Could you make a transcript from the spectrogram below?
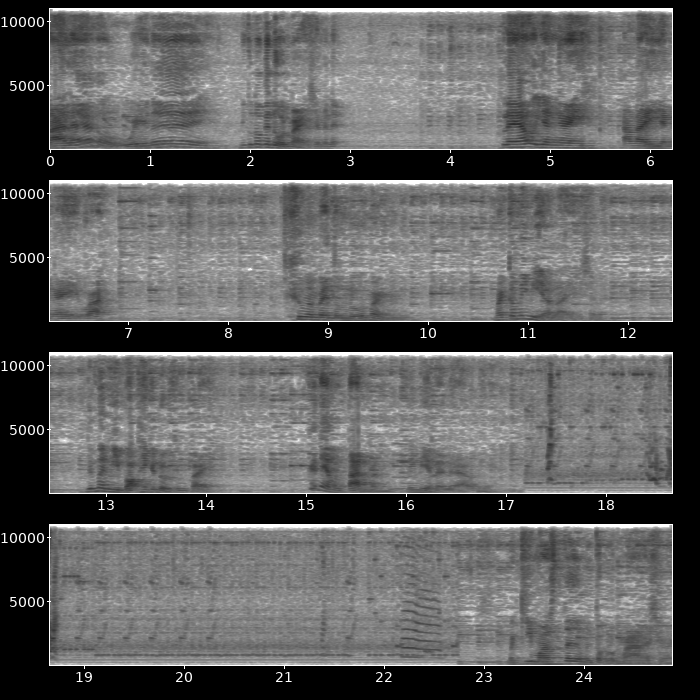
ตายแล้วเวเลยนี่ก็ต้องกระโดดใหม่ใช่ไหมเนี่ย แล้วยังไงอะไรยังไงวะ คือมันไปตรงนู้นมัน มันก็ไม่มีอะไรใช่ไหมหรือมันมีบล็อกให้กระโดดขึ้นไป ก็เนี่ยมันตันมันไม่มีอะไรแล้วนี่ เมื่อกี้มอนสเตอร์มันตกลงมาแล้วใช่ไหม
